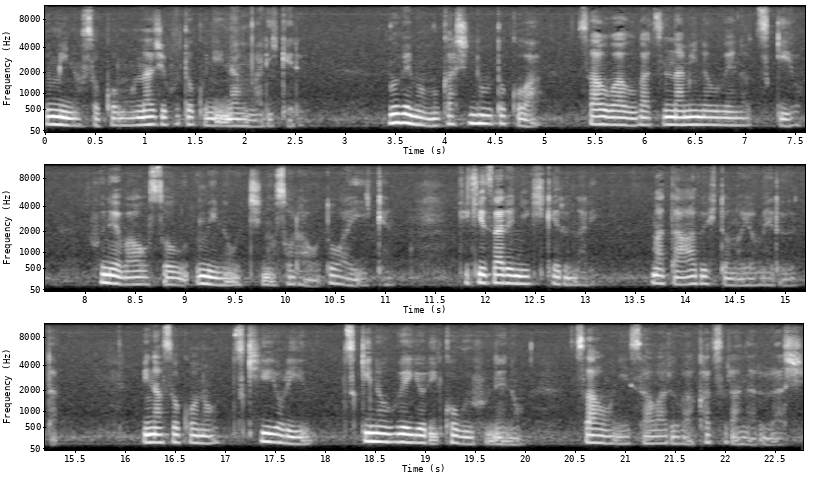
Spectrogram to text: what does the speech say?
海の底も同じごとくに難がりける。無べも昔の男は竿はうがつ波の上の月を船は襲う海のうちの空をとはいいけん。聞きざれに聞けるなりまたある人の読める歌。皆そこの月より月の上より漕ぐ船の竿に触るは桂なるらしい。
